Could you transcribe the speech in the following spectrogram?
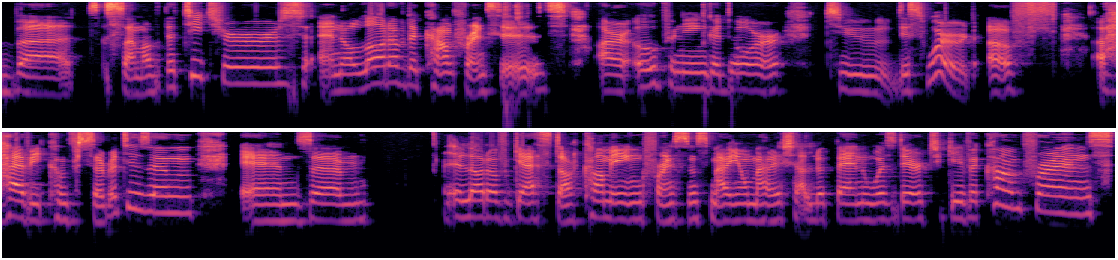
but some of the teachers and a lot of the conferences are opening a door to this word of a heavy conservatism and um, a lot of guests are coming. For instance, Marion Maréchal Le Pen was there to give a conference,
